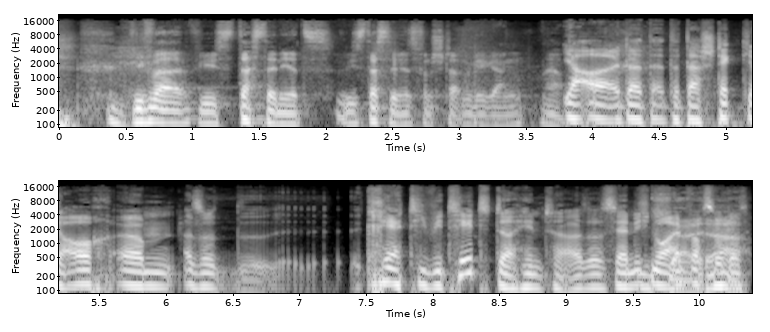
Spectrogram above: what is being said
wie war, wie ist das denn jetzt, wie ist das denn jetzt vonstatten gegangen? Ja, ja da, da, da steckt ja auch, ähm, also Kreativität dahinter. Also es ist ja nicht nur ja, einfach ja. so, dass,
